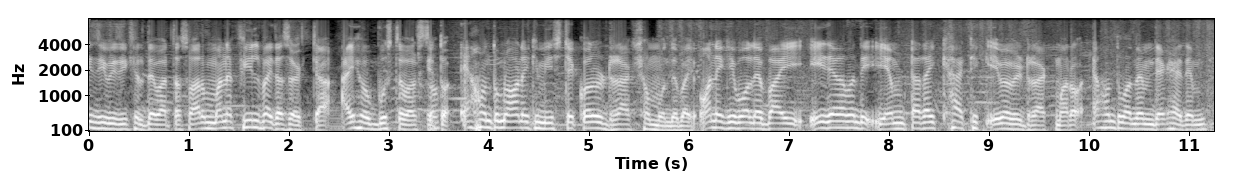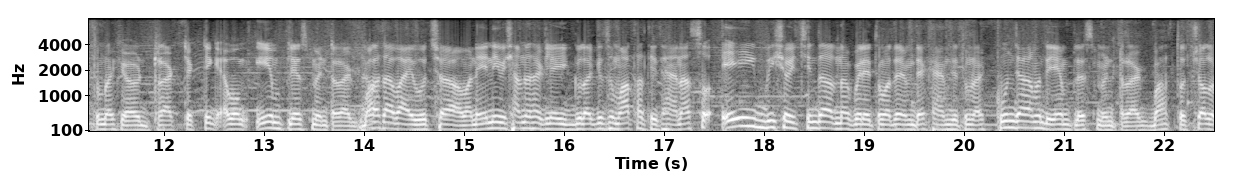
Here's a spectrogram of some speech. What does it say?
ইজি বিজি খেলতে পারতাছো। আর মানে ফিল পাইতাছো একটা। আই হোপ বুঝতে পারছি। তো এখন তোমরা অনেকে মিস্টেক করো ড্রাগ সম্বন্ধে ভাই। অনেকে বলে ভাই এই জায়গার মধ্যে এমটা রাখা ঠিক এভাবে ড্রাগ মারো। এখন তোমাদের আমি দেখাই দেম তোমরা কি ড্রাগ টেকনিক এবং এম প্লেসমেন্টটা রাখবা। কথা ভাই বুঝছ মানে এনিমি সামনে থাকলে এইগুলা কিছু মাথাতে থাকে না। সো এই বিষয় চিন্তা ভাবনা করে তোমাদের আমি দেখাই যে তোমরা কোন জায়গার মধ্যে এম প্লেসমেন্ট রাখবা। তো চলো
